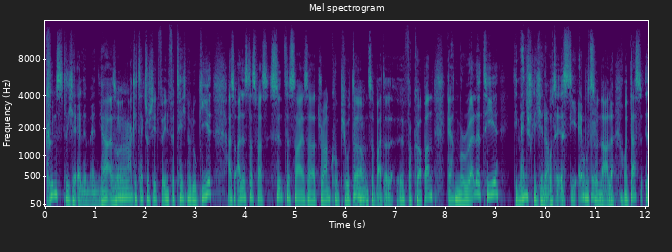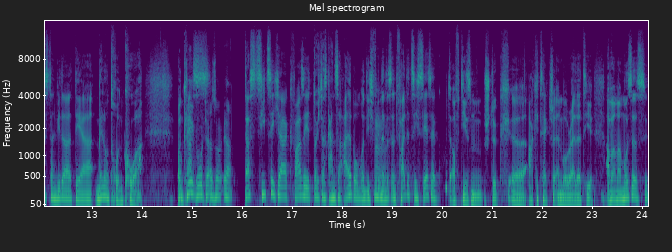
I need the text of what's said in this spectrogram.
künstliche Element, ja, also mhm. Architecture steht für ihn für Technologie, also alles das, was Synthesizer, Drumcomputer mhm. und so weiter äh, verkörpern, während Morality die menschliche Note ja. ist, die emotionale. Okay. Und das ist dann wieder der Mellotron-Chor. Okay, das, gut, also ja das zieht sich ja quasi durch das ganze Album und ich finde, mhm. das entfaltet sich sehr, sehr gut auf diesem Stück äh, Architecture and Morality. Aber man muss es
